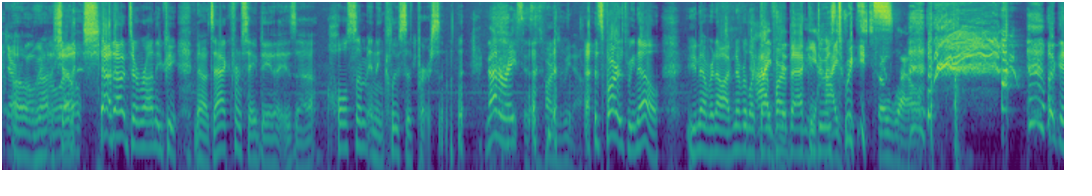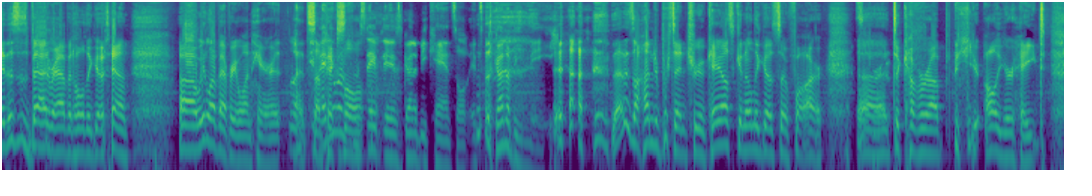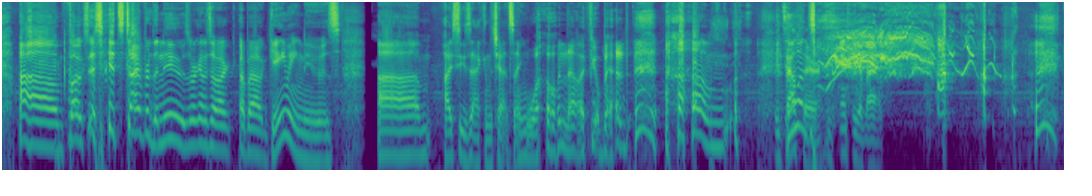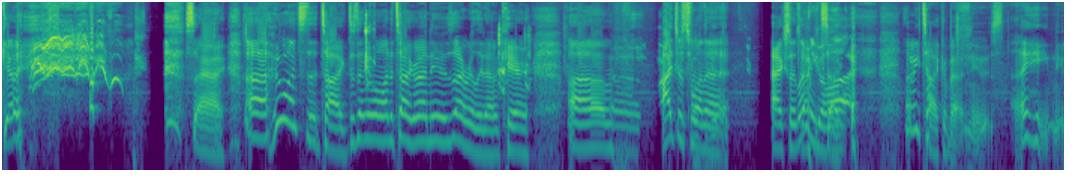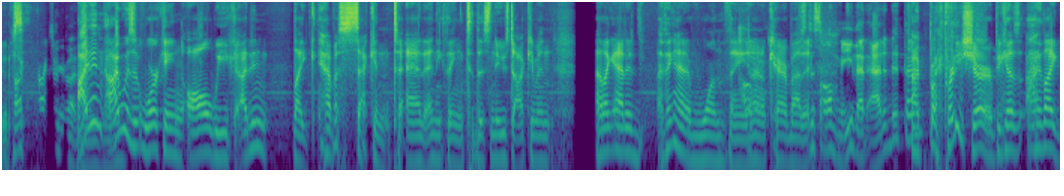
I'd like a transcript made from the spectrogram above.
Oh, Ron, oh, shout, out, shout out to Ronnie P. No, Zach from Save Data is a wholesome and inclusive person. Not a racist, as far as we know. as far as we know, you never know. I've never looked that far back into his tweets. so well. okay, this is bad rabbit hole to go down. Uh, we love everyone here at, Look, at if anyone from Subpixel. Save Day is gonna be canceled, it's gonna be me. that is 100% true. Chaos can only go so far uh, to cover up your, all your hate. Um, folks, it's, it's time for the news. We're going to talk about gaming news. Um, I see Zach in the chat saying, Whoa, now I feel bad. Um, It's out wants- there. You can't take it back. can we- Sorry. Uh, who wants to talk? Does anyone want to talk about news? I really don't care. Um, I just want to. Actually, let me talk. Let me talk about news. I hate news. Talk, talk to me about I didn't. I was working all week. I didn't like have a second to add anything to this news document. I like added. I think I added one thing, and I Oh, don't care about Is it. this all me that added it then? I'm pretty sure because I like.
